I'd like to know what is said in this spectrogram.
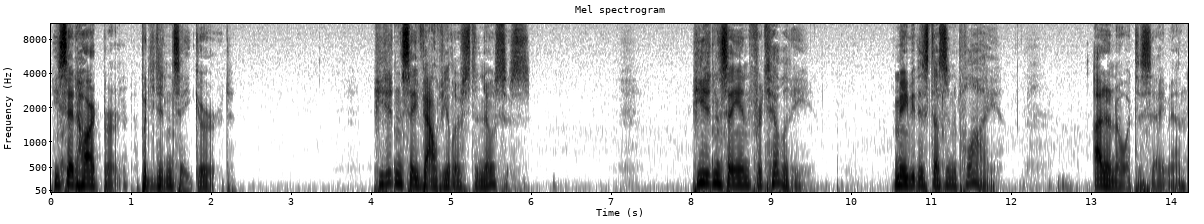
He said heartburn, but he didn't say GERD. He didn't say valvular stenosis. He didn't say infertility. Maybe this doesn't apply. I don't know what to say, man.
